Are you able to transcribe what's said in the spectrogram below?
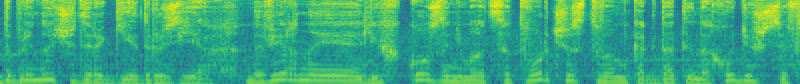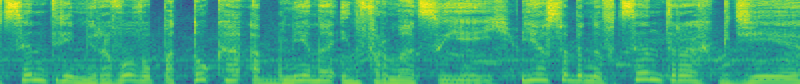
Доброй ночи, дорогие друзья. Наверное, легко заниматься творчеством, когда ты находишься в центре мирового потока обмена информацией. И особенно в центрах, где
